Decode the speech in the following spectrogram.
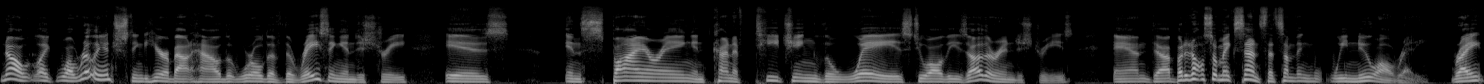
No, like, well, really interesting to hear about how the world of the racing industry is inspiring and kind of teaching the ways to all these other industries. And, uh, but it also makes sense. That's something we knew already, right?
